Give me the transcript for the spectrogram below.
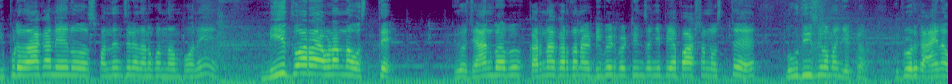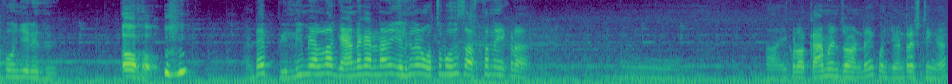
ఇప్పుడు దాకా నేను స్పందించలేదు అనుకుందాం పోని. నీ ద్వారా ఎవడన్నా వస్తే ఇదిగో జాన్ బాబు కరుణాకర్తో నాకు డిబేట్ పెట్టించని చెప్పి ఏ పాస్టర్ని వస్తే నువ్వు తీసుకురామని చెప్పాను. ఇప్పటివరకు ఆయన ఫోన్ చేయలేదు. ఓహో. అంటే పిల్లి మెల్ల గంట కట్టడానికి ఎలుగులని వచ్చబోసి వస్తున్నాయి ఇక్కడ. ఇక్కడ ఒక కామెంట్ చూడండి కొంచెం ఇంట్రెస్టింగ్గా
